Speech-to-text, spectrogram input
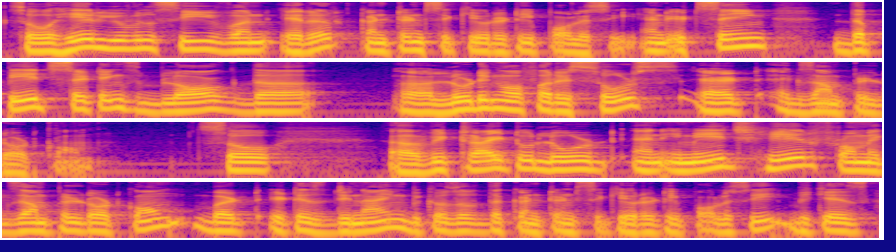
so here you will see one error content security policy and it's saying the page settings block the uh, loading of a resource at example.com. So uh, we try to load an image here from example.com but it is denying because of the content security policy because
